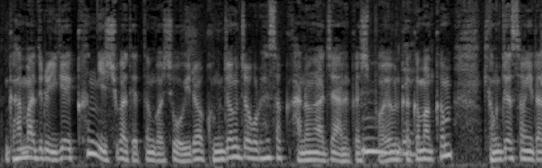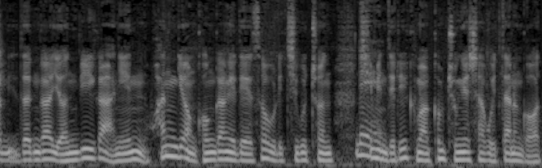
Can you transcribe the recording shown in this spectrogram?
그러니까 한마디로 이게 큰 이슈가 됐던 것이 오히려 긍정적으로 해석 가능하지 않을까 싶어요. 그러니까 네. 그만큼 경제성이라든가 연비가 아닌 환경 건강에 대해서 우리 지구촌 네. 시민들이 그만큼 중요시하고 있다는 것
